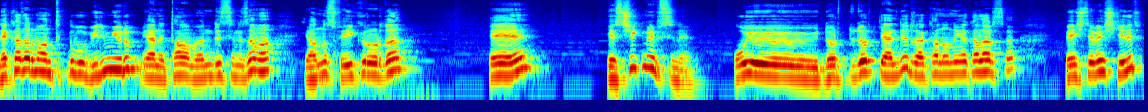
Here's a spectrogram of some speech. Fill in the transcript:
Ne kadar mantıklı bu bilmiyorum. Yani tamam öndesiniz ama yalnız Faker orada e kesecek mi hepsini? Oy oy oy oy 4'lü 4 geldi. Rakan onu yakalarsa 5'te 5 gelir.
